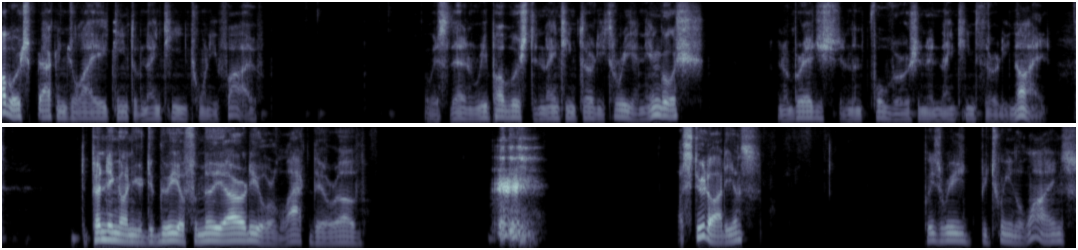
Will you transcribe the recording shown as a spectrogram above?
published back in July 18th of 1925. It was then republished in 1933 in English and abridged in the full version in 1939. Depending on your degree of familiarity or lack thereof, astute audience, please read between the lines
